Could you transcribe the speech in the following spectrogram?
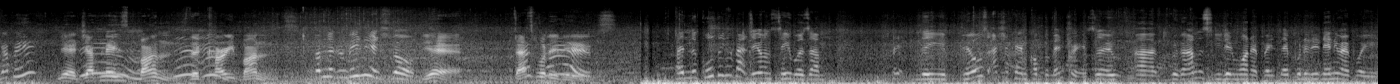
Yummy? yeah, Japanese Mm. buns, the Mm-mm. curry buns. From the convenience store. Yeah. That's what it is. And the cool thing about tea was um, the pills actually came complimentary. So uh, regardless you didn't want it, but they put it in anyway for you.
